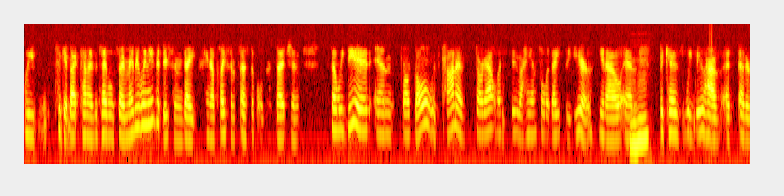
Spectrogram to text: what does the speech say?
we took it back kind of to the table. So maybe we need to do some dates, you know, play some festivals and such, and so we did. And our goal was kind of start out, let's do a handful of dates a year, you know, and Mm-hmm. because we do have uh, other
